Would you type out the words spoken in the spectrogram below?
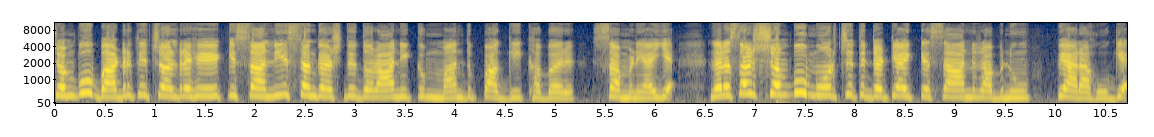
ਸ਼ੰਭੂ ਬਾਰਡਰ ਤੇ ਚੱਲ ਰਹੇ ਕਿਸਾਨੀ ਸੰਘਰਸ਼ ਦੇ ਦੌਰਾਨ ਇੱਕ ਮੰਦਭਾਗੀ ਖਬਰ ਸਾਹਮਣੇ ਆਈ ਹੈ। ਦਰਅਸਲ ਸ਼ੰਭੂ ਮੋਰਚੇ ਤੇ ਡਟਿਆ ਇੱਕ ਕਿਸਾਨ ਰੱਬ ਨੂੰ ਪਿਆਰਾ ਹੋ ਗਿਆ।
